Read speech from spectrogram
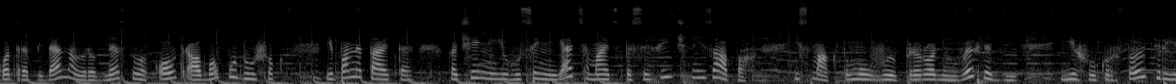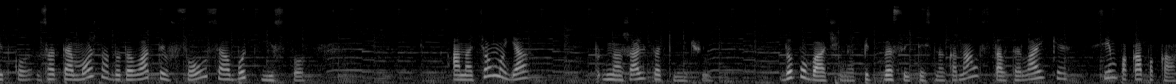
котре піде на виробництво ковдр або подушок. І пам'ятайте, качині і гусині яйця мають специфічний запах і смак, тому в природньому вигляді їх використовують рідко, зате можна додавати в соуси або тісто. А на цьому я, на жаль, закінчую. До побачення. Підписуйтесь на канал, ставте лайки. Всім пока-пока.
